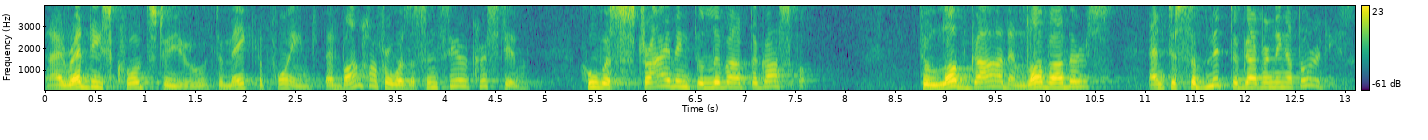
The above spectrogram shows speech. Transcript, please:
And I read these quotes to you to make the point that Bonhoeffer was a sincere Christian who was striving to live out the gospel, to love God and love others, and to submit to governing authorities.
